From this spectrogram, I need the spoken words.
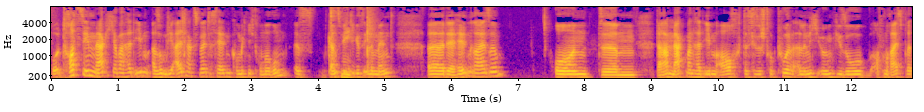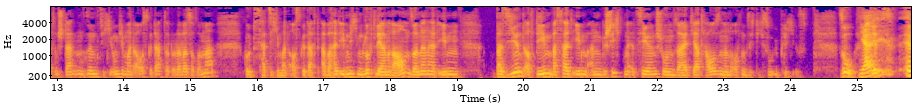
Und trotzdem merke ich aber halt eben, also um die Alltagswelt des Helden komme ich nicht drum herum. Ist ein ganz nee. wichtiges Element äh, der Heldenreise. Und ähm, da merkt man halt eben auch, dass diese Strukturen alle nicht irgendwie so auf dem Reißbrett entstanden sind, sich irgendjemand ausgedacht hat oder was auch immer. Gut, das hat sich jemand ausgedacht, aber halt eben nicht im luftleeren Raum, sondern halt eben basierend auf dem, was halt eben an Geschichten erzählen schon seit Jahrtausenden offensichtlich so üblich ist. So, ja, jetzt, äh,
